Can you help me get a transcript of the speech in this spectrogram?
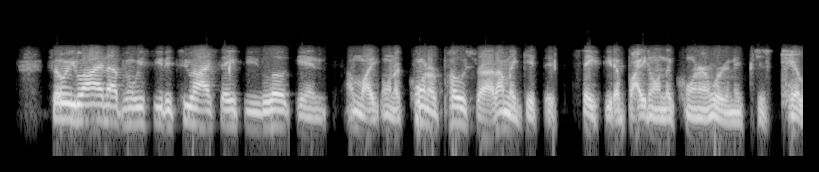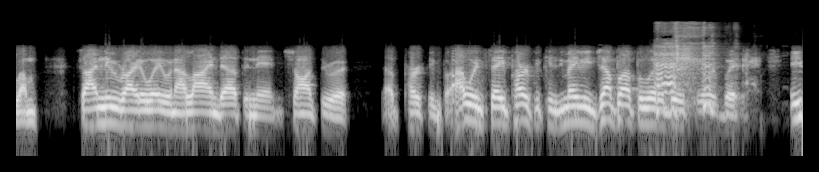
so we line up and we see the two high safeties look and I'm like on a corner post route, I'm gonna get this safety to bite on the corner and we're gonna just kill him. So I knew right away when I lined up and then Sean threw a, a perfect I wouldn't say perfect because he made me jump up a little bit, but he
